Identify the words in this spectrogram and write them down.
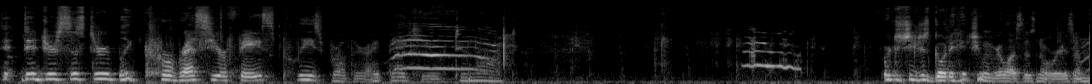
Did, did your sister, like, caress your face? Please, brother, I beg you, do not. Or did she just go to hit you and realize there's no reason?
